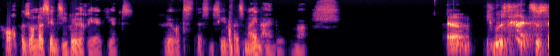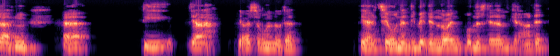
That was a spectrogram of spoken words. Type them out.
auch besonders sensibel reagiert wird. Das ist jedenfalls mein Eindruck immer. Ähm, ich muss dazu sagen, äh, die, ja, die Äußerungen oder die Reaktionen, die wir in den neuen Bundesländern gerade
